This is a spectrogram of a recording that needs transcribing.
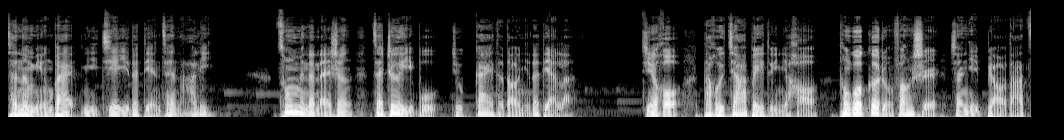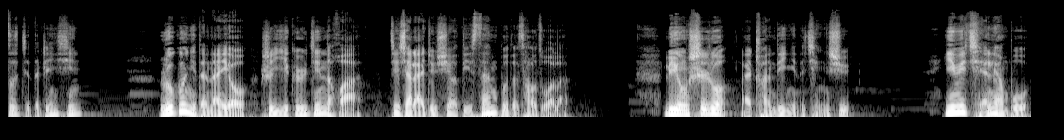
才能明白你介意的点在哪里。聪明的男生在这一步就 get 到你的点了，今后他会加倍对你好，通过各种方式向你表达自己的真心。如果你的男友是一根筋的话，接下来就需要第三步的操作了，利用示弱来传递你的情绪。因为前两步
